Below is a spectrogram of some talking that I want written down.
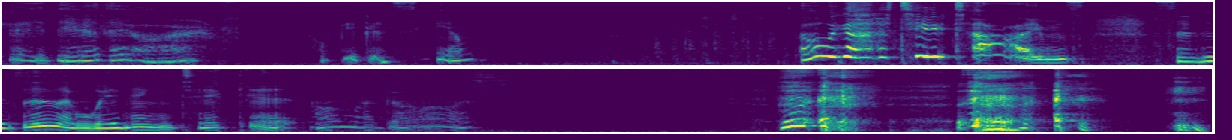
Okay, there they are. Hope you could see them. Oh, we got it two times. So this is a winning ticket. Oh my gosh.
